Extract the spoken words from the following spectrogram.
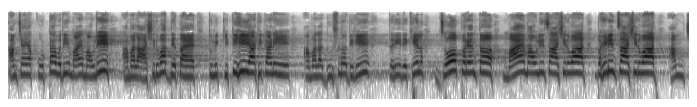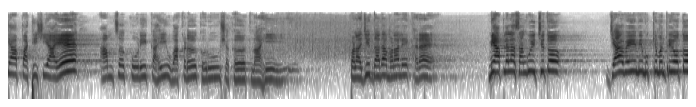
आमच्या या कोटावधी मायमाऊली आम्हाला आशीर्वाद देत आहेत तुम्ही कितीही या ठिकाणी आम्हाला दूषणं दिली तरी देखील जोपर्यंत माय माऊलीचा आशीर्वाद बहिणींचा आशीर्वाद आमच्या पाठीशी आहे आमचं कोणी काही वाकडं करू शकत नाही. पण अजित दादा म्हणाले खरं आहे मी आपल्याला सांगू इच्छितो ज्यावेळी मी मुख्यमंत्री होतो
